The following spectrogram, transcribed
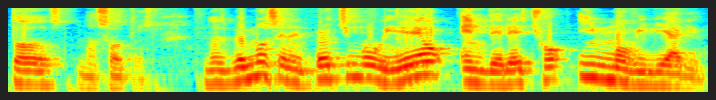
todos nosotros. Nos vemos en el próximo video en Derecho Inmobiliario.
